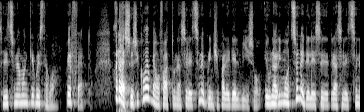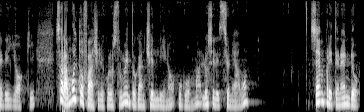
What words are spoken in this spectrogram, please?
Selezioniamo anche questa qua, perfetto. Adesso, siccome abbiamo fatto una selezione principale del viso e una rimozione delle, della selezione degli occhi, sarà molto facile con lo strumento cancellino o gomma, lo selezioniamo, sempre tenendo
